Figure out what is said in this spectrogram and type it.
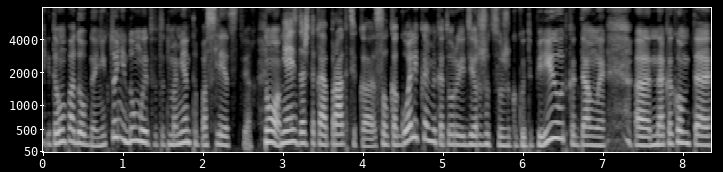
и тому подобное. Никто не думает в этот момент о последствиях. Но у меня есть даже такая практика с алкоголиками, которые держатся уже какой-то период, когда мы э, на каком-то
